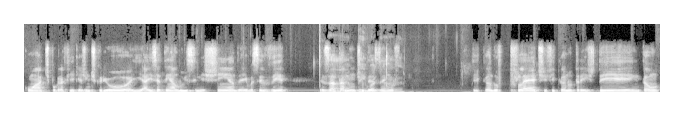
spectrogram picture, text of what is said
com a tipografia que a gente criou, e aí você tem a luz se mexendo, e aí você vê exatamente ah, é o desenho bacana. Ficando flat, ficando 3D. Então,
